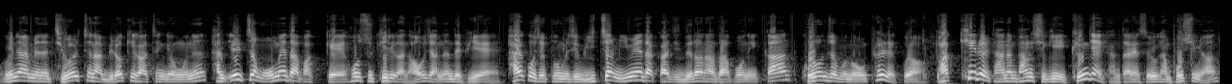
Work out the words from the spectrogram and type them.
왜냐하면 디월트나 밀워키 같은 경우는 한 1.5m 밖에 호스 길이가 나오지 않는 데 비해 하이코 제품은 지금 2.2m까지 늘어나다 보니까 그런 점은 너무 편리했고요. 바퀴를 다는 방식이 굉장히 간단했어요. 여기 한번 보시면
